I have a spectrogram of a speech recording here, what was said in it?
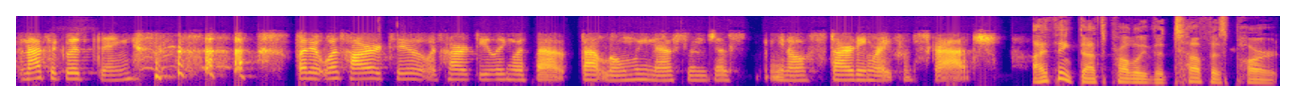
and that's a good thing. but it was hard too. It was hard dealing with that, that loneliness and just, you know, starting right from scratch. I think that's probably the toughest part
